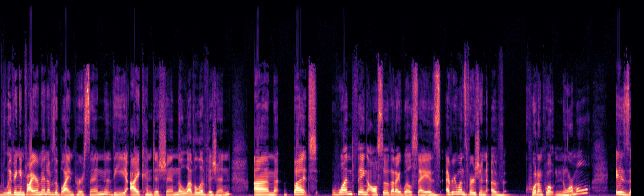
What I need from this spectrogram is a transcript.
living environment of the blind person, the eye condition, the level of vision. Um, but one thing also that I will say is everyone's version of quote unquote normal is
